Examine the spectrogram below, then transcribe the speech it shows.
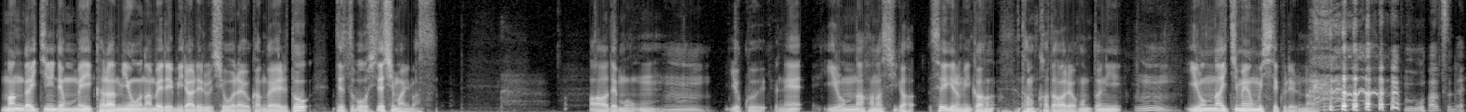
万が一にでも目から妙な目で見られる将来を考えると絶望してしまいます。ああ、でも、う、うんんよくね、いろんな話が、正義の味方の片割れは本当にうん。いろんな一面を見せてくれるな。まずね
